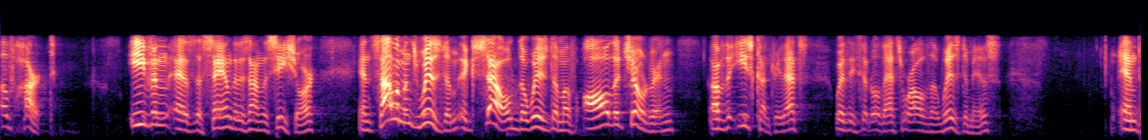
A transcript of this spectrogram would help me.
of heart, even as the sand that is on the seashore. And Solomon's wisdom excelled the wisdom of all the children of the east country. That's where they said, oh, that's where all the wisdom is. And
